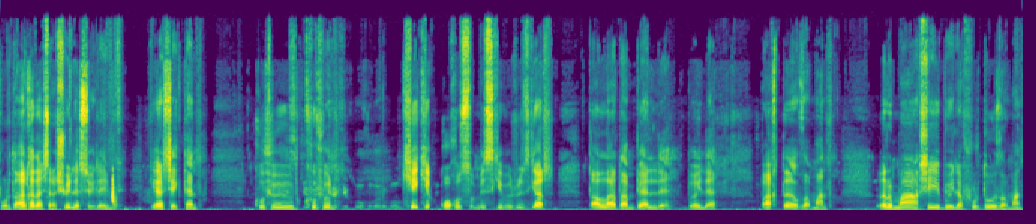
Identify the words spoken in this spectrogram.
Burada arkadaşlar şöyle söyleyeyim. Gerçekten küfür, küfür, Kekik kokuları bol. kekik kokusu mis gibi rüzgar dallardan belli böyle baktığın zaman ırmağa şeyi böyle vurduğu zaman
